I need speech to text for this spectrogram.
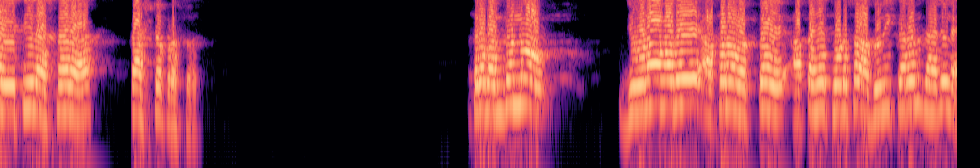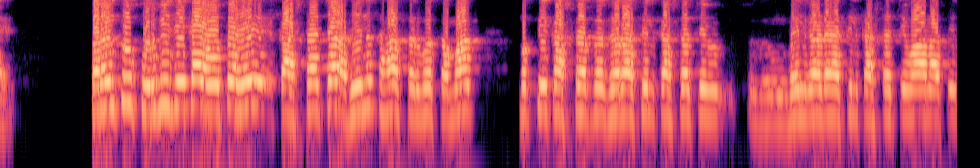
येथील असणारा काष्टप्रसाद. तर बंधूंनो जीवनामध्ये आपण बघतोय आता हे थोडस आधुनिकरण झालेलं आहे. परंतु पूर्वी जे काय होतं हे काष्टाच्या अधीनच हा सर्व समाज मग ते काष्टाचं घर असेल काष्टाचे बैलगाड्या असतील काष्टाचे वाहन असतील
